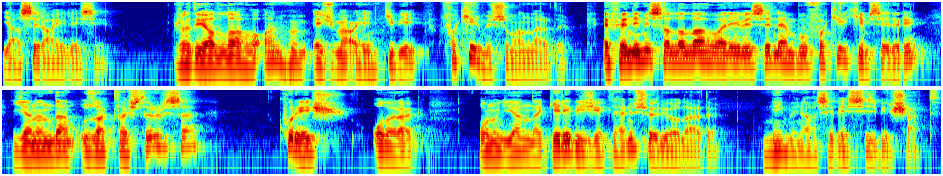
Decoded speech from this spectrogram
Yasir ailesi radıyallahu anhum ecmain gibi fakir Müslümanlardı. Efendimiz sallallahu aleyhi ve sellem bu fakir kimseleri yanından uzaklaştırırsa Kureyş olarak onun yanına gelebileceklerini söylüyorlardı. Ne münasebetsiz bir şart.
